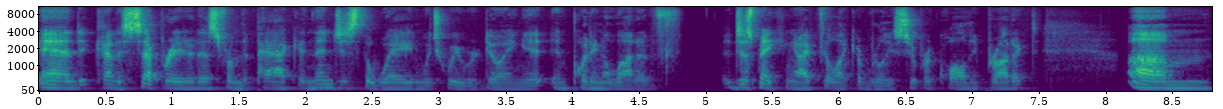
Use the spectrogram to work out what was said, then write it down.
and it kind of separated us from the pack and then just the way in which we were doing it and putting a lot of just making i feel like a really super quality product um,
